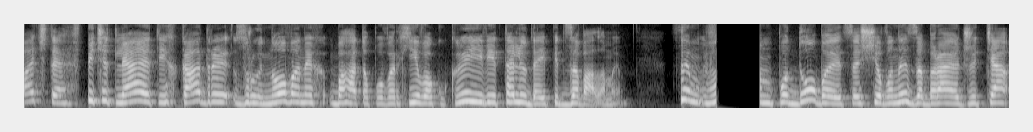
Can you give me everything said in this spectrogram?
Бачте, впечатляють їх кадри зруйнованих багатоповерхівок у Києві та людей під завалами. Цим в***ам подобається, що вони забирають життя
